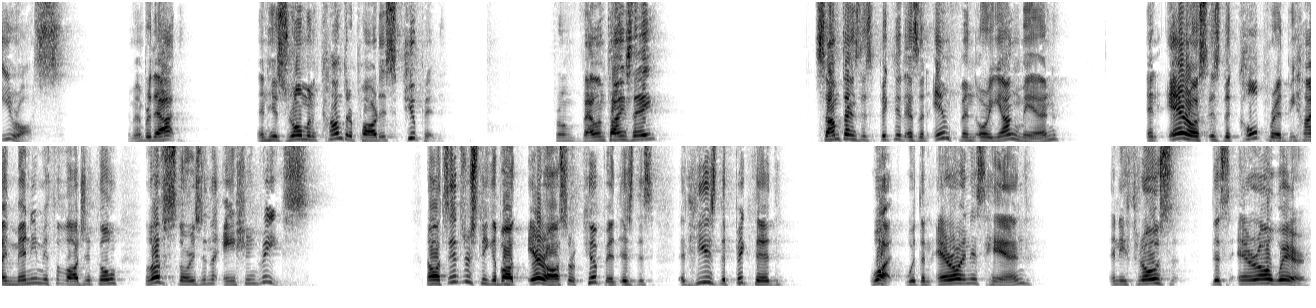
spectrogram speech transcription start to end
Eros. Remember that? And his Roman counterpart is Cupid from Valentine's Day. Sometimes depicted as an infant or young man. And Eros is the culprit behind many mythological love stories in the ancient Greece. Now, what's interesting about Eros or Cupid is this that he is depicted what? With an arrow in his hand, and he throws this arrow where?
